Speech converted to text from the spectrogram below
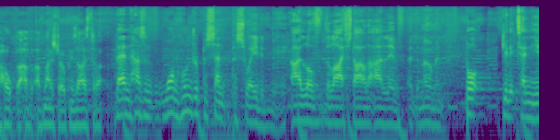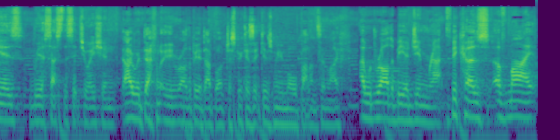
I hope that I've, I've managed to open his eyes to that. Ben hasn't 100% persuaded me. I love the lifestyle that I live at the moment, but give it 10 years, reassess the situation. I would definitely rather be a dad bod just because it gives me more balance in life. I would rather be a gym rat because of my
